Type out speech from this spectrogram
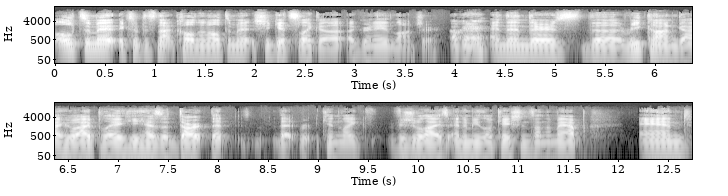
ultimate, except it's not called an ultimate, she gets like a, a grenade launcher. okay, And then there's the recon guy who I play. He has a dart that that can like visualize enemy locations on the map, and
